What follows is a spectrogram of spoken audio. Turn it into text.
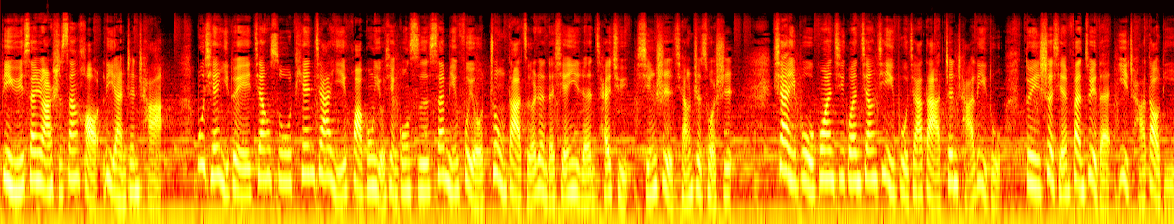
并于三月二十三号立案侦查。目前已对江苏天嘉宜化工有限公司三名负有重大责任的嫌疑人采取刑事强制措施。下一步，公安机关将进一步加大侦查力度，对涉嫌犯罪的一查到底，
